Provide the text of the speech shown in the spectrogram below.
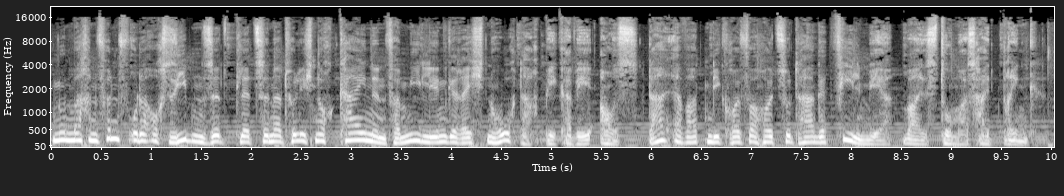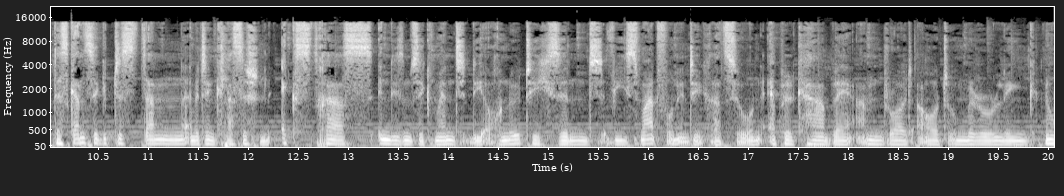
Nun machen fünf oder auch sieben Sitzplätze natürlich noch keinen familiengerechten Hochdach-Pkw aus. Da erwarten die Käufer heutzutage viel mehr, weiß Thomas Heidbrink. Das Ganze gibt es dann mit den klassischen Extras in diesem Segment, die auch nötig sind, wie Smartphone-Integration, Apple CarPlay, Android Auto, Mirrorlink, eine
